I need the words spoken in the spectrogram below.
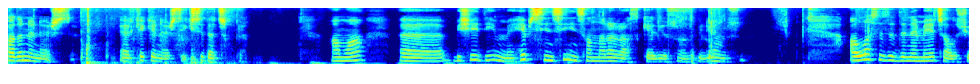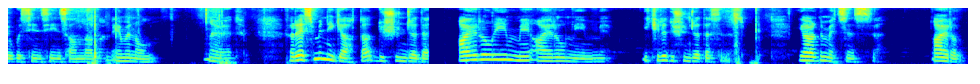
Kadın enerjisi. Erkek enerjisi. ikisi de çıktı. Ama e, bir şey diyeyim mi? Hep sinsi insanlara rast geliyorsunuz biliyor musun? Allah sizi denemeye çalışıyor bu sinsi insanlardan. Emin olun. Evet. Resmi nikahta, düşüncede ayrılayım mı, ayrılmayayım mı? İkili düşüncedesiniz. Yardım etsin size. Ayrılın.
